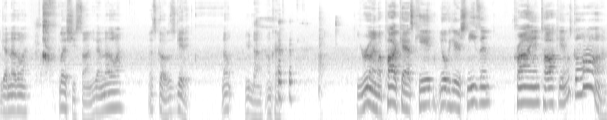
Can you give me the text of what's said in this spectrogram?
You got another one? Bless you, son. You got another one? Let's go. Let's get it. Nope, you're done. Okay. you're ruining my podcast, kid. You over here sneezing, crying, talking. What's going on?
